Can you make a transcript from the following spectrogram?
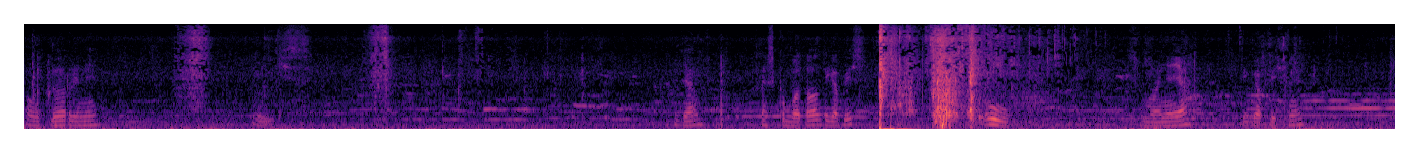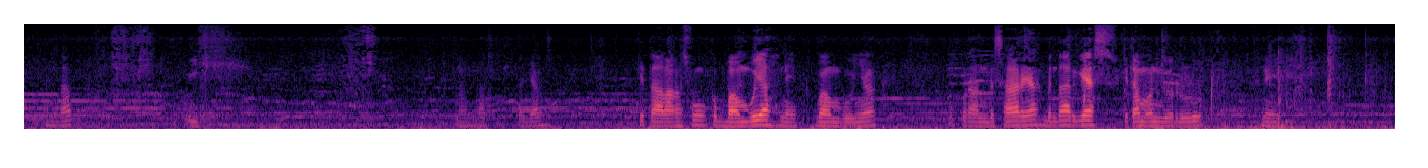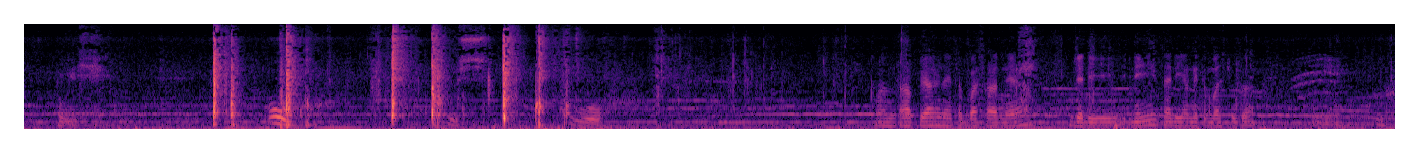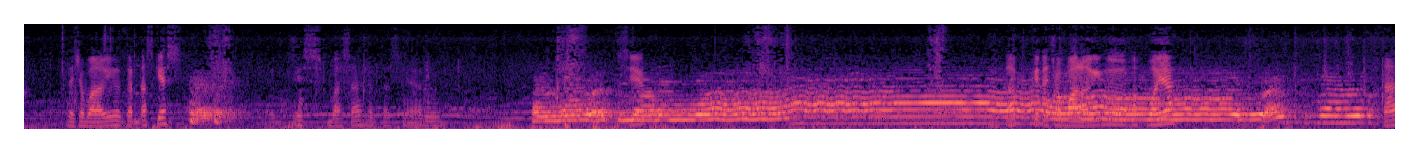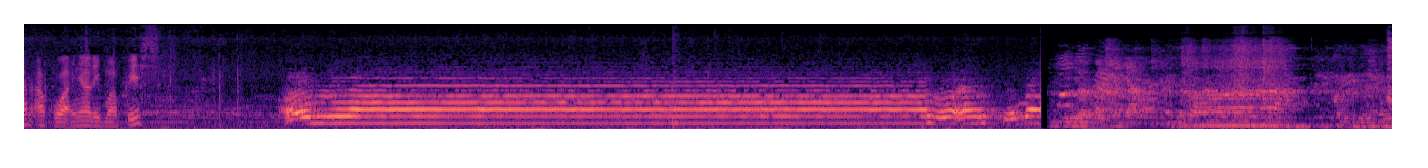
Outdoor ini. Ish. jam tes ke botol tiga piece. Uh semuanya ya tiga piece nya mantap. Ih. Mantap tajam kita langsung ke bambu ya nih. Bambunya ukuran besar ya. Bentar guys. Kita mundur dulu. Nih. Uh. Ush. uh mantap ya ini tebasannya jadi ini tadi yang ditebas juga. Nih. Uh, kita coba lagi ke kertas guys. Guys basah kertasnya siap. Mantap kita coba lagi ke aqua ya. Ntar aquanya 5 piece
